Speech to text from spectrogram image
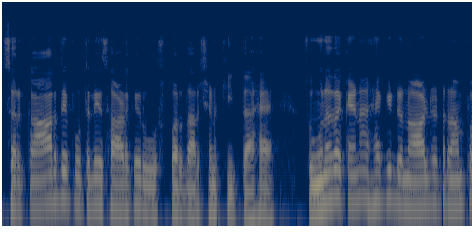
ਸਰਕਾਰ ਦੇ ਪੁਤਲੇ ਸਾੜ ਕੇ ਰੋਸ ਪ੍ਰਦਰਸ਼ਨ ਕੀਤਾ ਹੈ। ਸੋ ਉਹਨਾਂ ਦਾ ਕਹਿਣਾ ਹੈ ਕਿ ਡੋਨਾਲਡ ਟਰੰਪ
